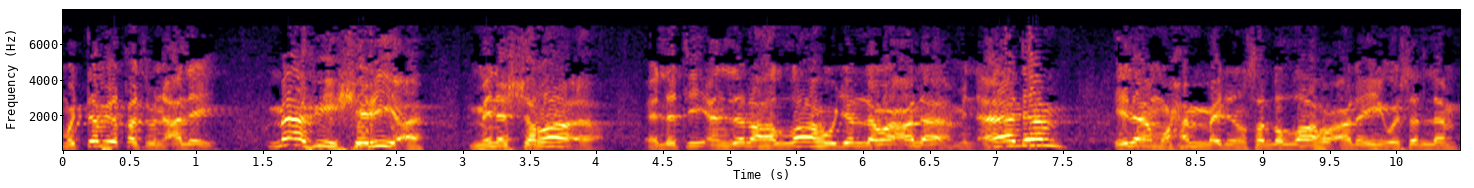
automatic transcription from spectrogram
متفقة عليه. ما فيه شريعة من الشرائع التي أنزلها الله جل وعلا من آدم إلى محمد صلى الله عليه وسلم.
